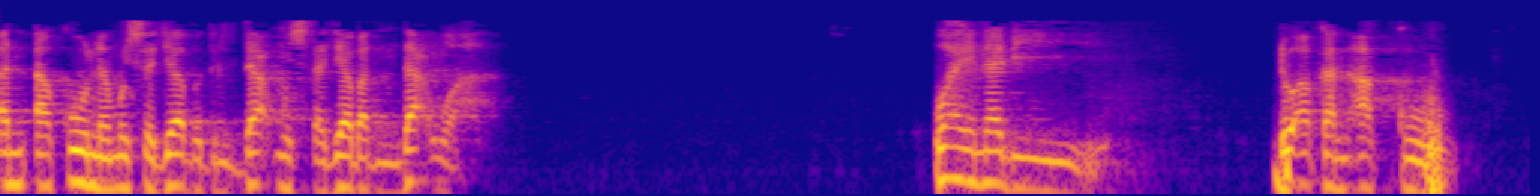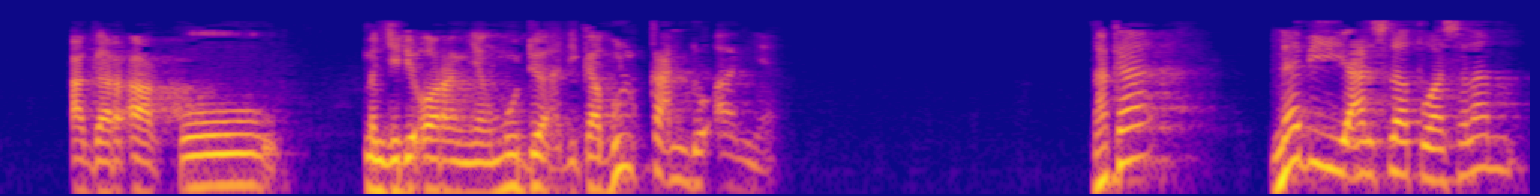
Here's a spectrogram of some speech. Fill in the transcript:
an akuna mustajabatul da' mustajabat dakwah. Wahai Nabi, doakan aku agar aku menjadi orang yang mudah dikabulkan doanya. Maka Nabi Alaihissalam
